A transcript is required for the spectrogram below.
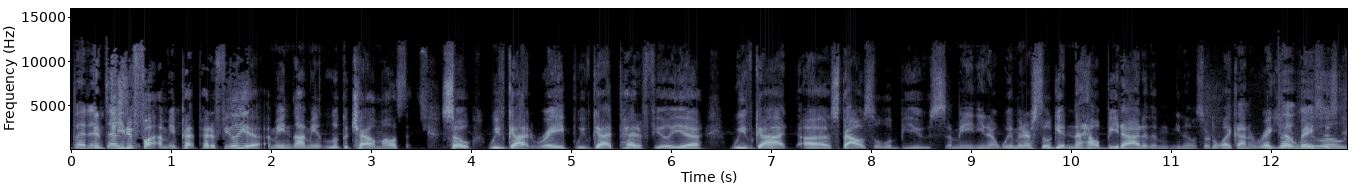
but it and pedophilia. I mean, pe- pedophilia. I mean, I mean, look at child molestation. So we've got rape, we've got pedophilia, we've got uh, spousal abuse. I mean, you know, women are still getting the hell beat out of them. You know, sort of like on a regular basis. will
